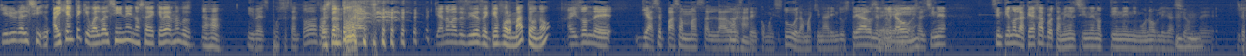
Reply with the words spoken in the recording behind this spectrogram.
quiero ir al cine. Hay gente que igual va al cine y no sabe qué ver, ¿no? Pues Ajá. Y ves, pues están todas. pues están todas. ya nomás decides en qué formato, ¿no? Ahí es donde ya se pasa más al lado, Ajá. este, como dices tú, la maquinaria industrial, donde al Sí. fin y al cabo, o sea, el cine, sí entiendo la queja, pero también el cine no tiene ninguna obligación de, de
